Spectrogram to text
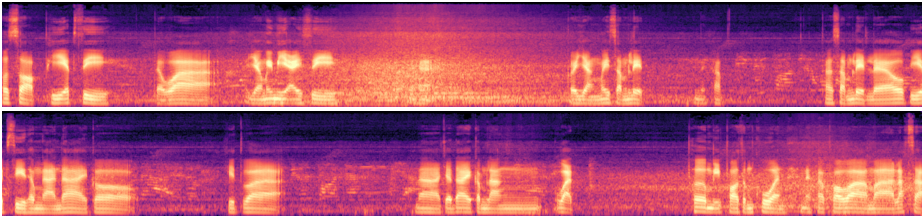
ทดสอบ PFC แต่ว่ายังไม่มี IC นะฮะก็ยังไม่สำเร็จนะครับ ถ้าสำเร็จแล้ว PFC ทำงานได้ก็คิดว่า น่าจะได้กำลังวัดเพิ่มอีกพอสมควรนะครับ เพราะว่ามารักษา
